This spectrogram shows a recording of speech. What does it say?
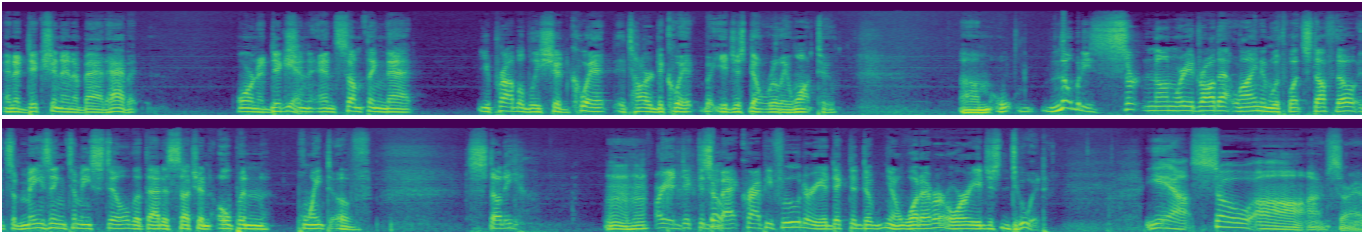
an addiction and a bad habit, or an addiction Yeah. and something that you probably should quit. It's hard to quit, but you just don't really want to. Um, nobody's certain on where you draw that line and with what stuff, though. It's amazing to me still that that is such an open point of study. Mm-hmm. Are you addicted to bad crappy food? Or are you addicted to you know whatever? Or you just do it? Yeah, so uh, I'm sorry,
